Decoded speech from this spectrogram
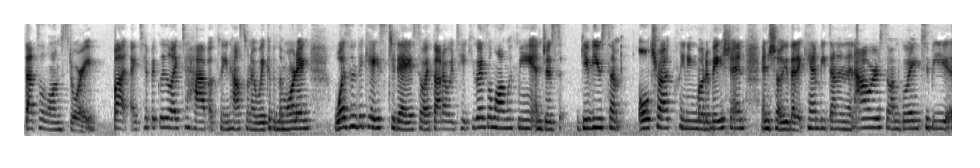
That's a long story but I typically like to have a clean house when I wake up in the morning. Wasn't the case today, so I thought I would take you guys along with me and just give you some ultra cleaning motivation and show you that it can be done in an hour. So I'm going to be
